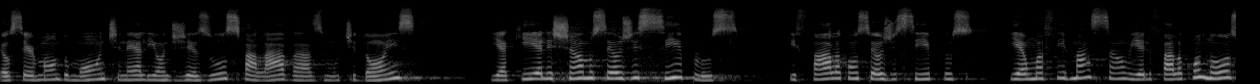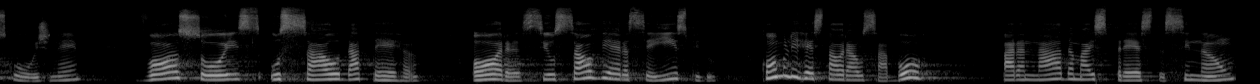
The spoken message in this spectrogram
é, o Sermão do Monte, né, ali onde Jesus falava às multidões. E aqui ele chama os seus discípulos e fala com os seus discípulos e é uma afirmação, e ele fala conosco hoje, né? Vós sois o sal da terra. Ora, se o sal vier a ser íspido, como lhe restaurar o sabor? Para nada mais presta, senão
